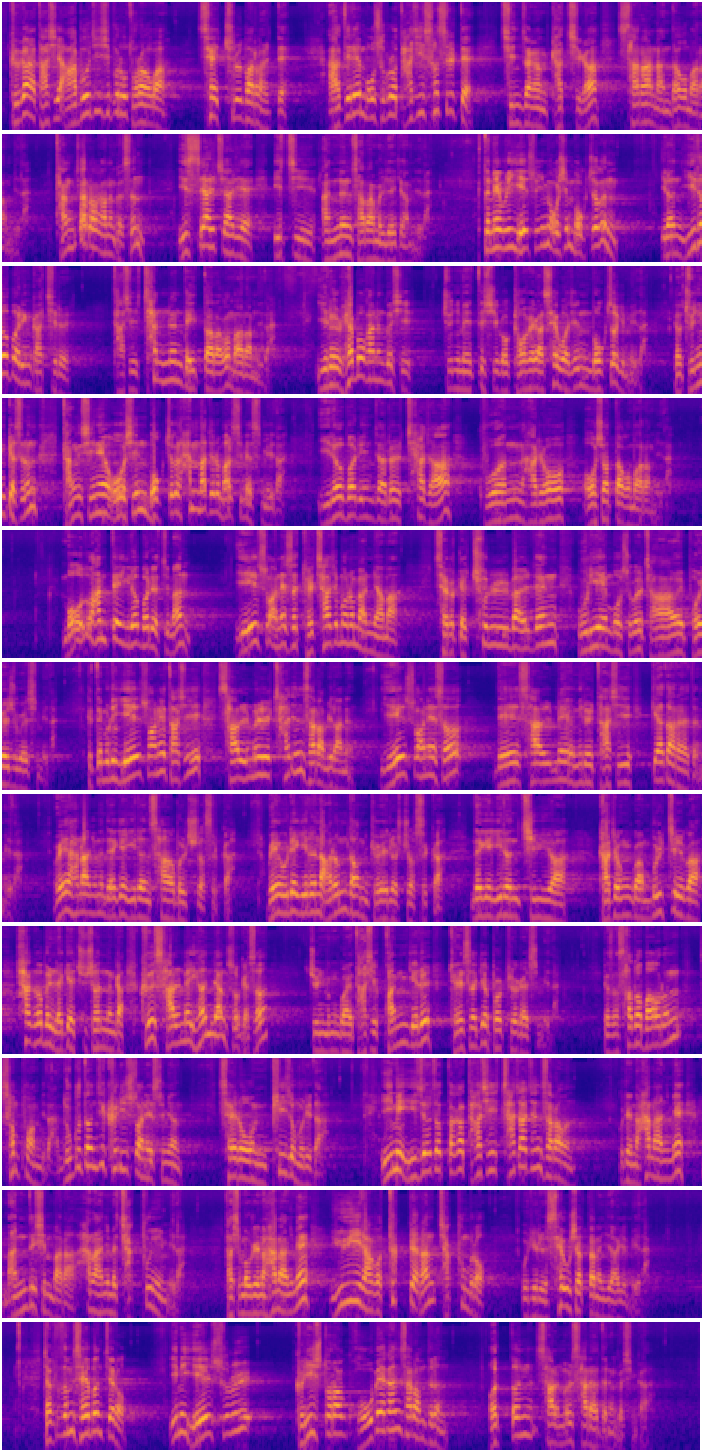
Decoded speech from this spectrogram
그가 다시 아버지 집으로 돌아와 새 출발을 할 때, 아들의 모습으로 다시 섰을 때, 진정한 가치가 살아난다고 말합니다. 당자라고 하는 것은 있어야 할 자리에 있지 않는 사람을 얘기합니다. 그 때문에 우리 예수님이 오신 목적은 이런 잃어버린 가치를 다시 찾는 데 있다라고 말합니다. 이를 회복하는 것이 주님의 뜻이고 교회가 세워진 목적입니다. 그래서 주님께서는 당신의 오신 목적을 한마디로 말씀했습니다. 잃어버린 자를 찾아 구원하려 오셨다고 말합니다. 모두 한때 잃어버렸지만 예수 안에서 되찾음으로 말미암아 새롭게 출발된 우리의 모습을 잘 보여주고 있습니다. 그때 우리 예수 안에 다시 삶을 찾은 사람이라면 예수 안에서 내 삶의 의미를 다시 깨달아야 됩니다. 왜 하나님은 내게 이런 사업을 주셨을까? 왜 우리에게 이런 아름다운 교회를 주셨을까? 내게 이런 지위와 가정과 물질과 학업을 내게 주셨는가? 그 삶의 현장 속에서 주님과의 다시 관계를 되새겨 볼 필요가 있습니다. 그래서 사도 바울은 선포합니다. 누구든지 그리스도 안에 있으면 새로운 피조물이다. 이미 잊어졌다가 다시 찾아진 사람은 우리는 하나님의 만드신 바라 하나님의 작품입니다. 다시 말해 우리는 하나님의 유일하고 특별한 작품으로 우리를 세우셨다는 이야기입니다. 자, 그럼 세 번째로 이미 예수를 그리스도라고 고백한 사람들은 어떤 삶을 살아야 되는 것인가?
